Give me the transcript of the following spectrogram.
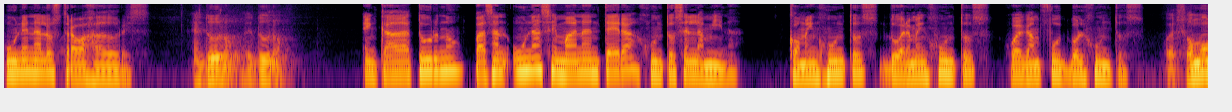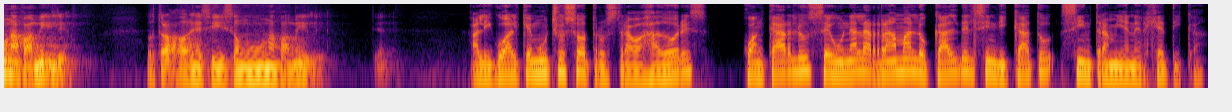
unen a los trabajadores. Es duro, es duro. En cada turno pasan una semana entera juntos en la mina. Comen juntos, duermen juntos, juegan fútbol juntos. Pues somos una familia. Los trabajadores en sí somos una familia. Al igual que muchos otros trabajadores, Juan Carlos se une a la rama local del sindicato Sintrami Energética.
